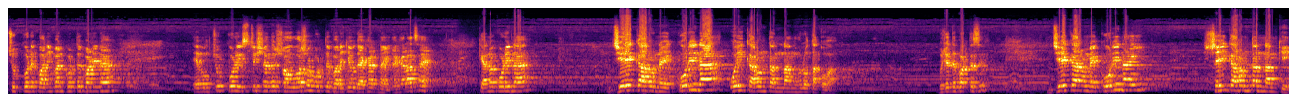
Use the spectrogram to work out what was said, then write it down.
চুপ করে পানি পান করতে পারি না? এবং চুপ করে স্ত্রীর সাথে সহবাসও করতে পারি, কেউ দেখার নাই। দেখার আছে? কেন করি না? যে কারণে করি না, ওই কারণটার নাম হলো তাকোয়া বুঝাতে পারতেছে যে কারণে করি নাই, সেই কারণটার নাম কি?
